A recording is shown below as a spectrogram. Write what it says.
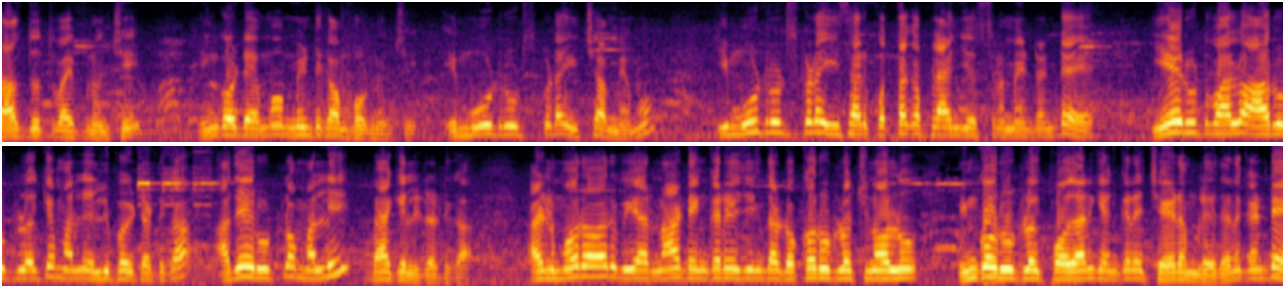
రాజ్దూత్ వైపు నుంచి. ఇంకోటి ఏమో మింట్ కాంపౌండ్ నుంచి. ఈ మూడు రూట్స్ కూడా ఇచ్చాము మేము. ఈ మూడు రూట్స్ కూడా ఈసారి కొత్తగా ప్లాన్ చేస్తున్నాం ఏంటంటే ఏ రూట్ వాళ్ళు ఆ రూట్లోకే మళ్ళీ వెళ్ళిపోయేటట్టుగా అదే రూట్లో మళ్ళీ బ్యాక్ వెళ్ళేటట్టుగా. And moreover we are not encouraging that ఒక్క రూట్లో వచ్చిన వాళ్ళు ఇంకో రూట్లోకి పోవడానికి ఎంకరేజ్ చేయడం లేదు. ఎందుకంటే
